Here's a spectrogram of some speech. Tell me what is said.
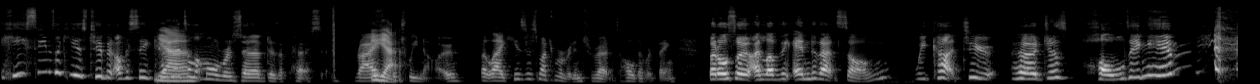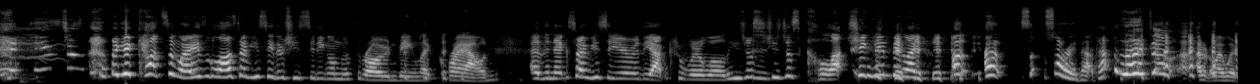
he seems like he is too, but obviously Kermit's Yeah. A lot more reserved as a person, right? yeah. Which we know. But like he's just much more of an introvert. It's a whole different thing. But also, I love the end of that song. We cut to her just holding him. he's just like it cuts away. So the last time you see them, she's sitting on the throne, being like crowned, and the next time you see her in the actual real world, he's just she's just clutching him, being like, "Oh, oh so, sorry about that." Oh, I don't know. I went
